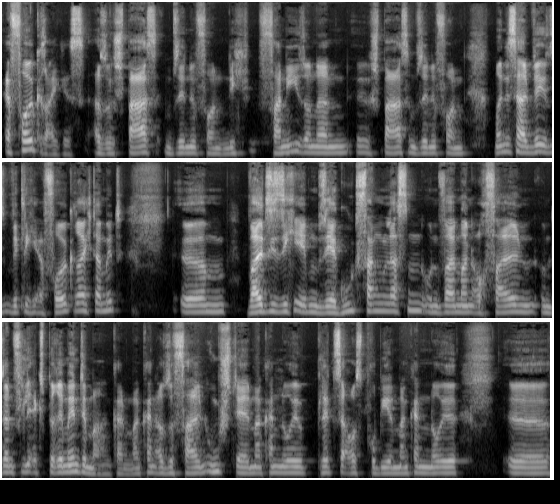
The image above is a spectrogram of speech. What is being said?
erfolgreich ist. Also Spaß im Sinne von nicht funny, sondern äh, Spaß im Sinne von, man ist halt wirklich erfolgreich damit ähm, weil sie sich eben sehr gut fangen lassen und weil man auch Fallen und dann viele Experimente machen kann. Man kann also Fallen umstellen, man kann neue Plätze ausprobieren, man kann neue äh,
